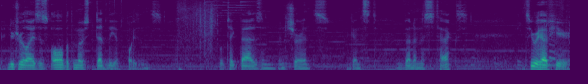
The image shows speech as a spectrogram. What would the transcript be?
It neutralizes all but the most deadly of poisons. We'll take that as an insurance against venomous attacks. Let's see what we have here.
